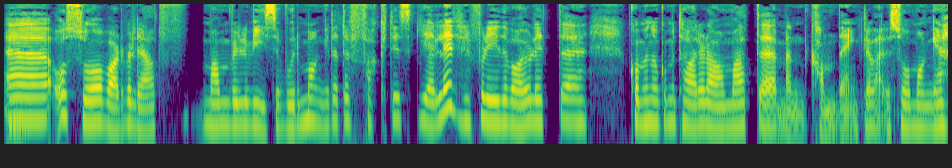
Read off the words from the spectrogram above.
Uh, og så var det vel det at man ville vise hvor mange dette faktisk gjelder. Fordi det var jo litt eh, kom jo noen kommentarer da om at eh, Men kan det egentlig være så mange?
